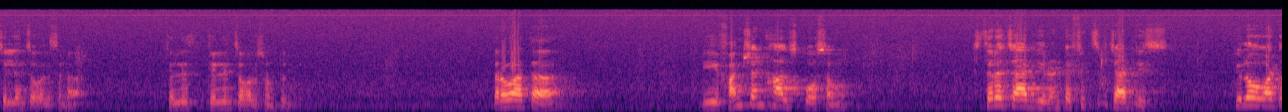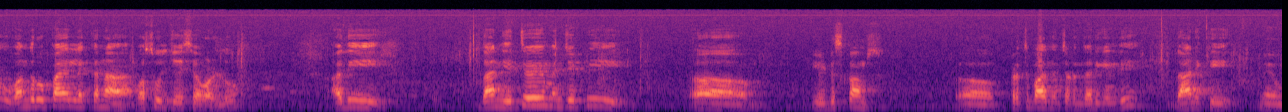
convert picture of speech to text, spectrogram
చెల్లించవలసిన చెల్లి చెల్లించవలసి ఉంటుంది. తర్వాత ఈ ఫంక్షన్ హాల్స్ కోసం స్థిర ఛార్జీలు అంటే ఫిక్స్డ్ ఛార్జెస్. కిలో వాటుకు వంద రూపాయల లెక్కన వసూలు చేసేవాళ్ళు. అది దాన్ని ఎత్తివేయమని చెప్పి ఈ డిస్కామ్స్ ప్రతిపాదించడం జరిగింది. దానికి మేము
